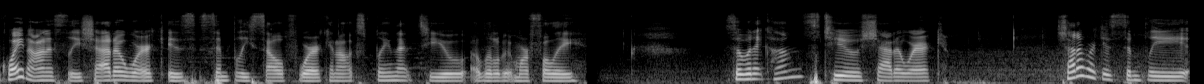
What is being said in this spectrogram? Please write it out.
quite honestly, shadow work is simply self work, and I'll explain that to you a little bit more fully. So, when it comes to shadow work, shadow work is simply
